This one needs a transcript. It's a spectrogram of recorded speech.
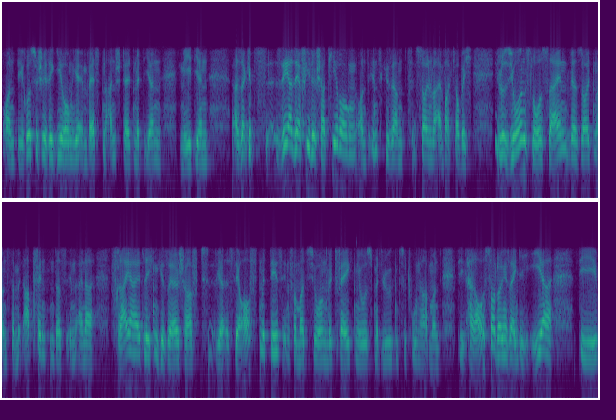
und die russische Regierung hier im Westen anstellt mit ihren Medien, also da gibt es sehr, sehr viele Schattierungen und insgesamt sollen wir einfach, glaube ich, illusionslos sein. Wir sollten uns damit abfinden, dass in einer freiheitlichen Gesellschaft wir es sehr oft mit Desinformation, mit Fake News, mit Lügen zu tun haben. Und die Herausforderung ist eigentlich eher, die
